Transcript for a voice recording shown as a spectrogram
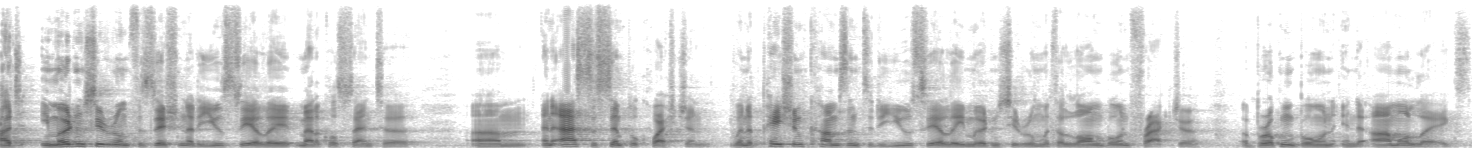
an emergency room physician at a UCLA medical center um, and ask the simple question. When a patient comes into the UCLA emergency room with a long bone fracture, a broken bone in the arm or legs,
